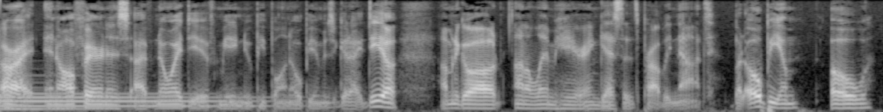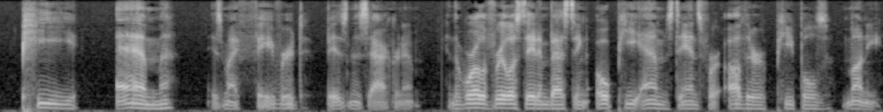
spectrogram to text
All right, in all fairness, I have no idea if meeting new people on opium is a good idea. I'm going to go out on a limb here and guess that it's probably not. But opium, O P M, is my favorite business acronym. In the world of real estate investing, OPM stands for other people's money,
